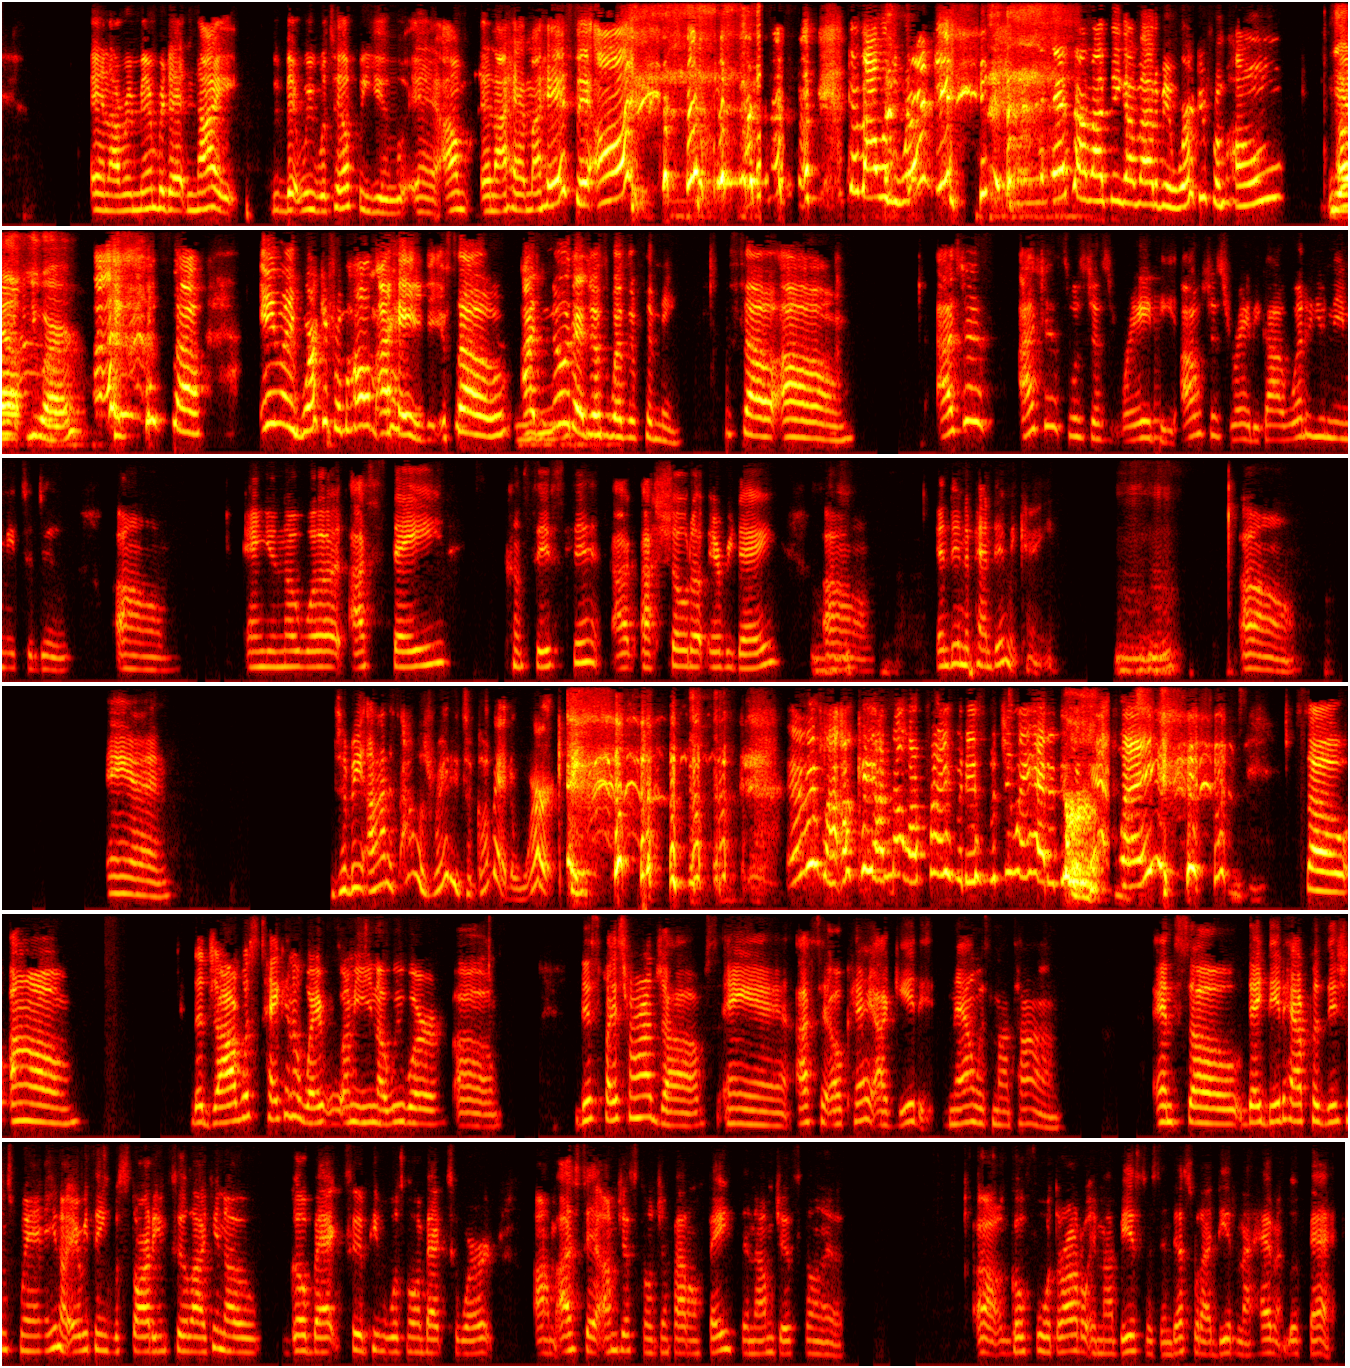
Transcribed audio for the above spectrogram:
And I remember that night that we was helping you and I'm and I had my headset on because I was working. that time I think I might have been working from home. Yeah, uh, you were. so even working from home, I hated it. So mm-hmm. I knew that just wasn't for me so um I just I just was just ready. I was just ready. God, what do you need me to do? Um and you know what? I stayed consistent. I, I showed up every day. Mm-hmm. Um and then the pandemic came. Mm-hmm. Um and to be honest, I was ready to go back to work. And it's like, okay, I know I prayed for this, but you ain't had to do it that way. so um the job was taken away. I mean, you know, we were um displaced from our jobs. And I said, okay, I get it. Now is my time. And so they did have positions when, you know, everything was starting to like, you know, go back to people was going back to work. Um, I said, I'm just gonna jump out on faith and I'm just gonna uh, go full throttle in my business, and that's what I did, and I haven't looked back.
